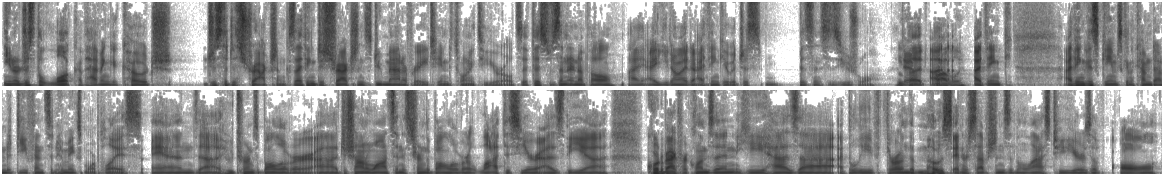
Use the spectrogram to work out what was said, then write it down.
you know, just the look of having a coach. Just a distraction because I think distractions do matter for 18 to 22 year olds. If this was an NFL, I, I you know I, I think it would just business as usual. Yeah, but uh, I- I think I think this game's going to come down to defense and who makes more plays and uh, who turns the ball over. Uh, Deshaun Watson has turned the ball over a lot this year as the uh, quarterback for Clemson. He has, uh, I believe, thrown the most interceptions in the last two years of all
